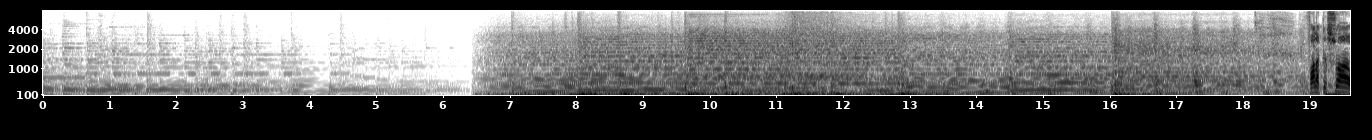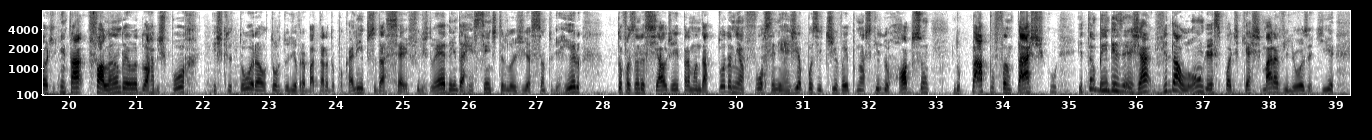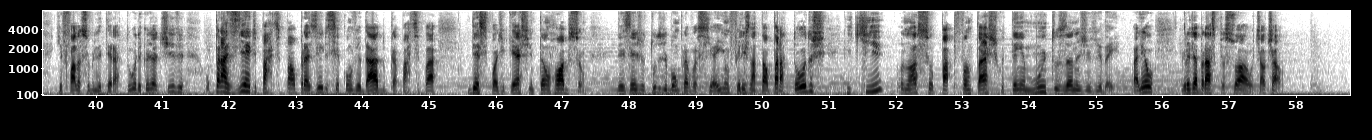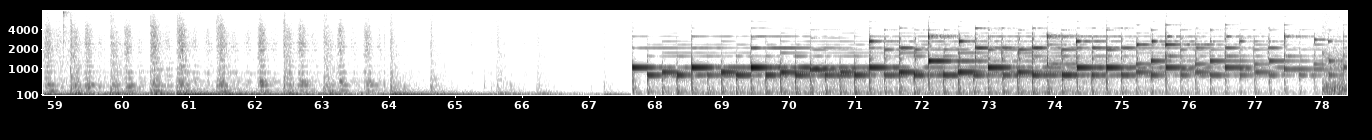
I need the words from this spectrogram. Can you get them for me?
Fala pessoal, aqui quem está falando é o Eduardo Spor, escritor, autor do livro A Batalha do Apocalipse, da série Filhos do Éden, da recente trilogia Santo Guerreiro. Estou fazendo esse áudio aí para mandar toda a minha força, energia positiva aí para o nosso querido Robson, do Papo Fantástico, e também desejar vida longa esse podcast maravilhoso aqui, que fala sobre literatura, que eu já tive o prazer de participar, o prazer de ser convidado para participar desse podcast. Então, Robson, Desejo tudo de bom para você aí, um feliz Natal para todos e que o nosso papo fantástico tenha muitos anos de vida aí. Valeu, grande abraço pessoal, tchau, tchau.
